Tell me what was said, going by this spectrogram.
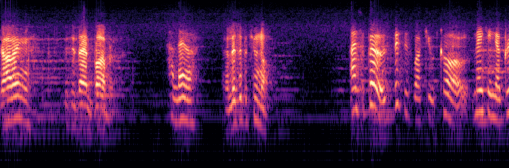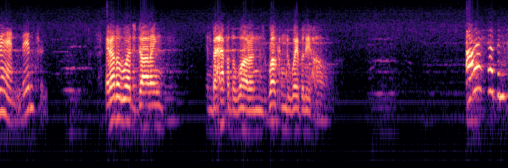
Darling, this is Aunt Barbara. Hello. Elizabeth, you know. I suppose this is what you'd call making a grand entrance. In other words, darling, in behalf of the Warrens, welcome to Waverly Hall. I haven't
